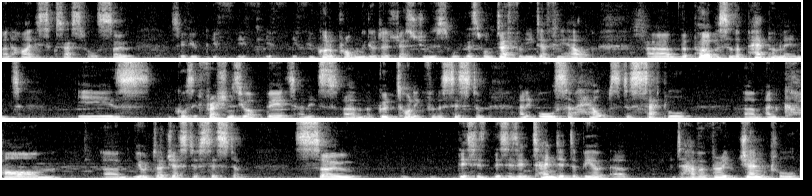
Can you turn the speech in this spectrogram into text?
and highly successful. So, so if, you, if, if, if, if, you've got a problem with your digestion, this will, this will definitely, definitely help. Um, the purpose of the peppermint is, of course, it freshens you up a bit and it's um, a good tonic for the system and it also helps to settle um, and calm your digestive system. So this is this is intended to be a, a to have a very gentle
